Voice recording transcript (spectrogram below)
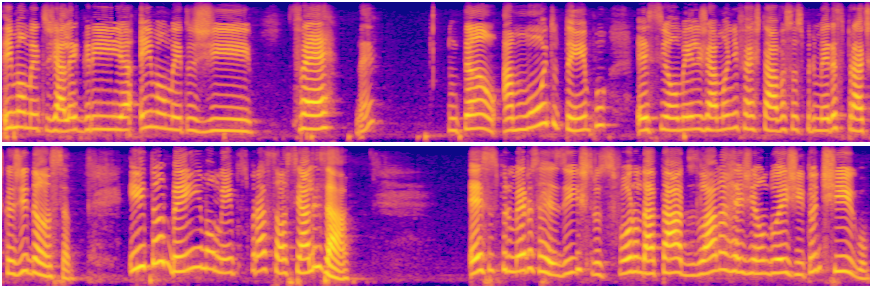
em momentos de alegria, em momentos de fé, né? Então, há muito tempo, esse homem ele já manifestava suas primeiras práticas de dança. E também em momentos para socializar. Esses primeiros registros foram datados lá na região do Egito Antigo,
